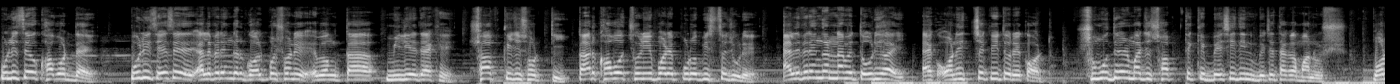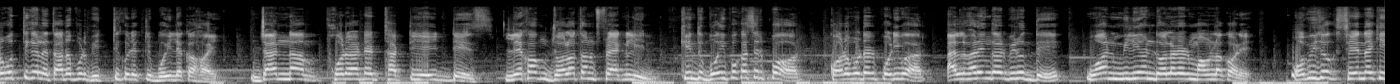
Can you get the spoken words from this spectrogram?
পুলিশেও খবর দেয়। পুলিশ এসে অ্যালভেরেঙ্গার গল্প শোনে এবং তা মিলিয়ে দেখে। সব কিছু সত্যি। তার খবর ছড়িয়ে পড়ে পুরো বিশ্ব জুড়ে। অ্যালভেরেঙ্গার নামে তৈরি হয় এক অনিচ্ছাকৃত রেকর্ড। সমুদ্রের মাঝে সব থেকে বেশি দিন বেঁচে থাকা মানুষ। পরবর্তীকালে তার উপর ভিত্তি করে একটি বই লেখা হয়, যার নাম four hundred thirty eight days. লেখক জলাতন ফ্র্যাঙ্কলিন। কিন্তু বই প্রকাশের পর করবোডার পরিবার অ্যালভারেঙ্গার বিরুদ্ধে ওয়ান মিলিয়ন ডলারের মামলা করে। অভিযোগ সে নাকি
